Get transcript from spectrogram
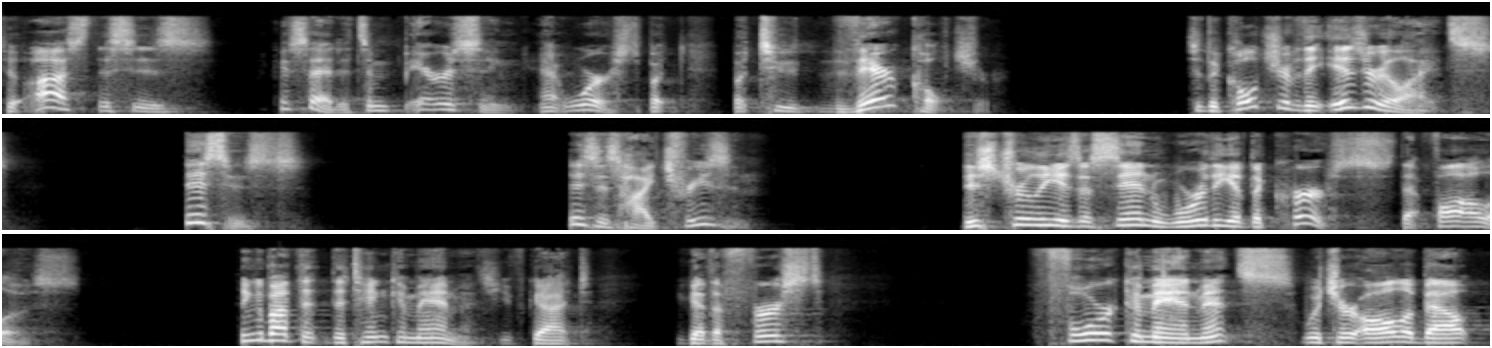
To us, this is I said, it's embarrassing at worst, but, but to their culture, to the culture of the Israelites, this is, this is high treason. This truly is a sin worthy of the curse that follows. Think about the, the Ten Commandments. You've got, you've got the first four commandments, which are all about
